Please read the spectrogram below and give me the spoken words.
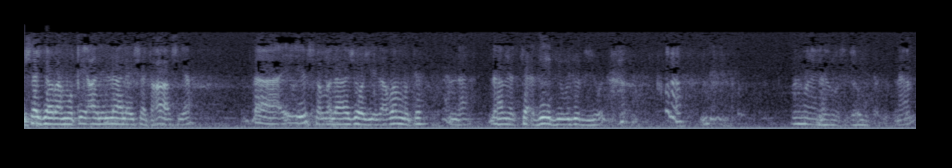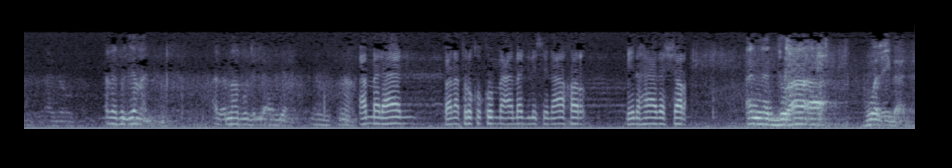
شجرة مطيعة لله ليست عاصية. فيسر الله لها زوج إذا ضمته أن لها من التأثير في وجود الزوج. خلاص. من هنا العروس نعم. هذا في اليمن. هذا معبود الله اليمن. نعم. أما الآن فنترككم مع مجلس آخر. من هذا الشرح أن الدعاء هو العبادة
